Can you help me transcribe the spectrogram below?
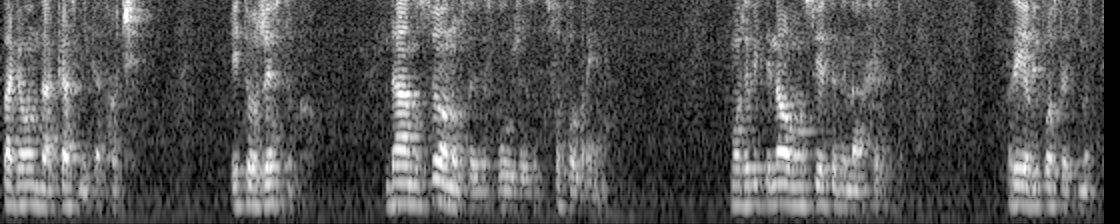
pa ga onda kazni kad hoće. I to žestoko. Da mu sve ono što je zaslužio za svo to vrijeme. Može biti na ovom svijetu ili na ahiretu. Prije ili posle smrti.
